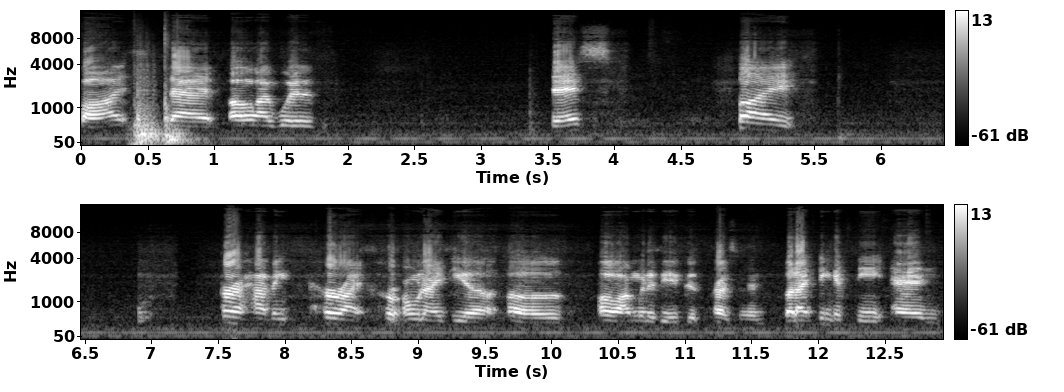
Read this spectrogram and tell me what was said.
thought that, oh, I would have this, but her having her her own idea of, oh, I'm going to be a good president. But I think at the end,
